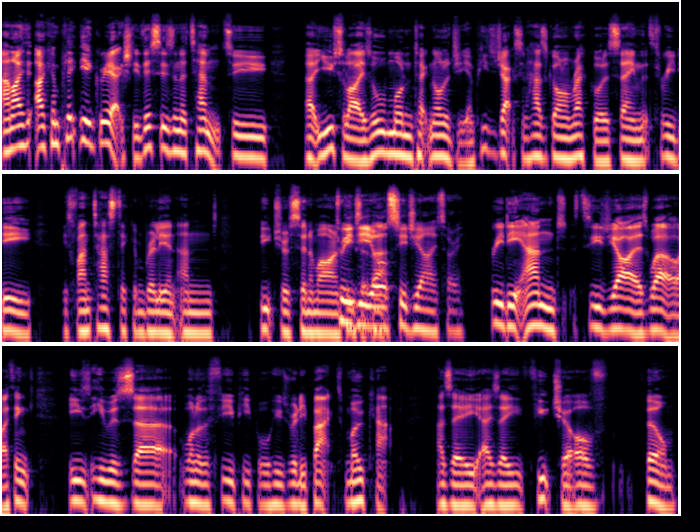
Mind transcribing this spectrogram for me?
and I I completely agree. Actually, this is an attempt to uh, utilize all modern technology. And Peter Jackson has gone on record as saying that 3D is fantastic and brilliant and the future of cinema. And 3D like or. CGI, sorry. 3D and CGI as well. I think he's he was uh, one of the few people who's really backed mocap as a as a future of film.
